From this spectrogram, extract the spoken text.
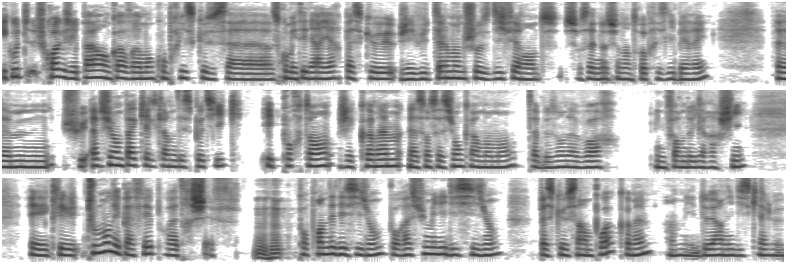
Écoute, je crois que j'ai pas encore vraiment compris ce que ça, ce qu'on mettait derrière parce que j'ai vu tellement de choses différentes sur cette notion d'entreprise libérée. Euh, je suis absolument pas quelqu'un de despotique et pourtant j'ai quand même la sensation qu'à un moment tu as besoin d'avoir une forme de hiérarchie et que les- tout le monde n'est pas fait pour être chef, Mhm. pour prendre des décisions, pour assumer les décisions, parce que c'est un poids quand même. hein, mes deux hernies discales euh,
